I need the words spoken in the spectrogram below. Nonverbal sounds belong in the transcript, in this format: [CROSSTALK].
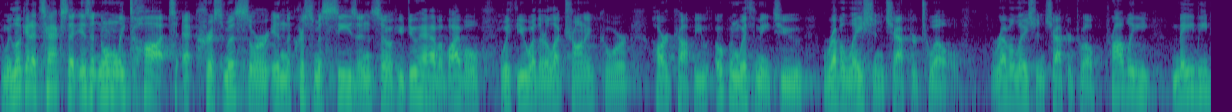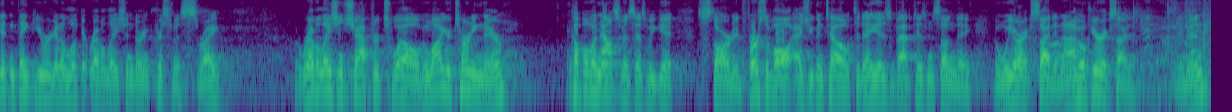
And we look at a text that isn't normally taught at Christmas or in the Christmas season. So if you do have a Bible with you, whether electronic or hard copy, open with me to Revelation chapter 12. Revelation chapter 12. Probably, maybe didn't think you were going to look at Revelation during Christmas, right? Revelation chapter 12. And while you're turning there, a couple of announcements as we get started. First of all, as you can tell, today is Baptism Sunday, and we are excited, and I hope you're excited. Amen.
